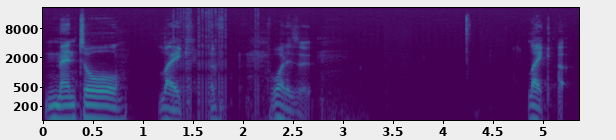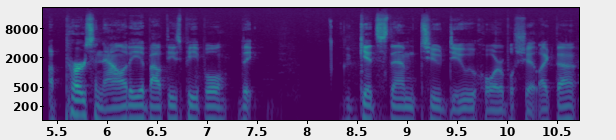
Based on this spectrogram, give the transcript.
mental like of- what is it? Like a, a personality about these people that gets them to do horrible shit like that.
